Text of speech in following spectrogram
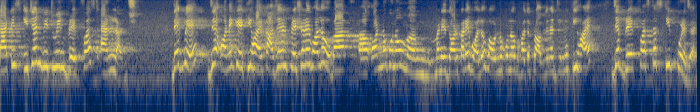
that is eaten between breakfast and lunch দেখবে যে অনেকে কি হয়, কাজের প্রেশারে বলো বা অন্য কোনো মানে দরকারে বলো বা অন্য কোনো হয়তো প্রবলেমের জন্য কি হয়, যে ব্রেকফাস্টটা স্কিপ করে যায়।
